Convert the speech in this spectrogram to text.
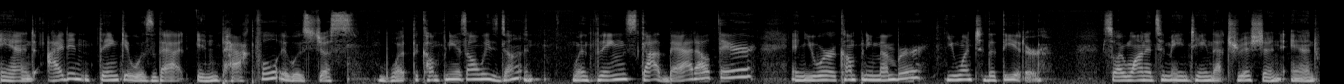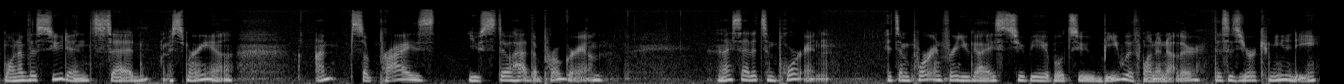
And I didn't think it was that impactful. It was just what the company has always done. When things got bad out there and you were a company member, you went to the theater. So I wanted to maintain that tradition. And one of the students said, Miss Maria, I'm surprised you still had the program. And I said, it's important. It's important for you guys to be able to be with one another. This is your community.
